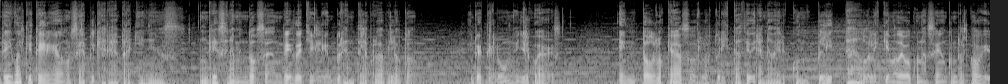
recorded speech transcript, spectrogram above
De igual criterio se aplicará para quienes ingresen a Mendoza desde Chile durante la prueba piloto, entre este lunes y el jueves. En todos los casos, los turistas deberán haber completado el esquema de vacunación contra el COVID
